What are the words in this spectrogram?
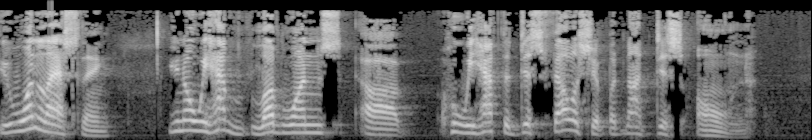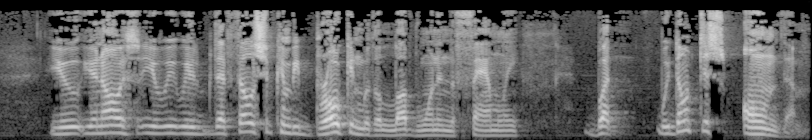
One last thing. You know, we have loved ones uh, who we have to disfellowship but not disown. You, you know, you, we, we, that fellowship can be broken with a loved one in the family, but we don't disown them.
